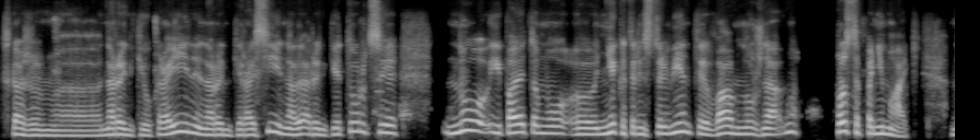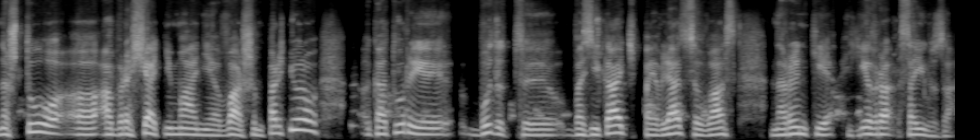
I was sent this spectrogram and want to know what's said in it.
скажем, э, на рынке Украины, на рынке России, на рынке Турции. Ну и поэтому э, некоторые инструменты вам нужно, ну, просто понимать, на что а, обращать внимание вашим партнерам, которые будут э, возникать, появляться у вас на рынке Евросоюза.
